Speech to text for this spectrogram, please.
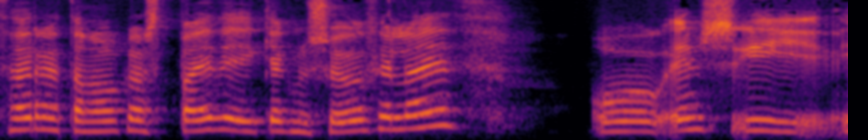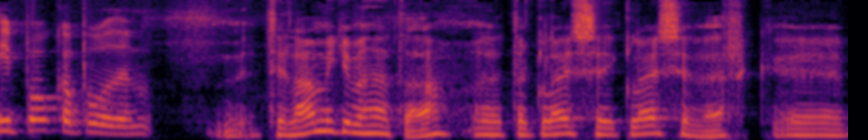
það er hægt að nálgast bæði í gegnum sögufélagið og eins í, í bókabúðum. Til aðmyggjum með þetta, þetta glæsi, glæsiverk, eh,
